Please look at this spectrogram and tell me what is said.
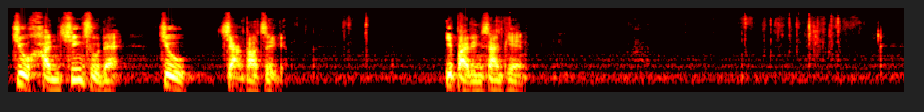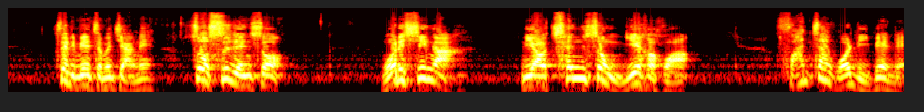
就很清楚的就讲到这个一百零三篇，这里面怎么讲呢？作诗人说：“我的心啊，你要称颂耶和华，凡在我里面的，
